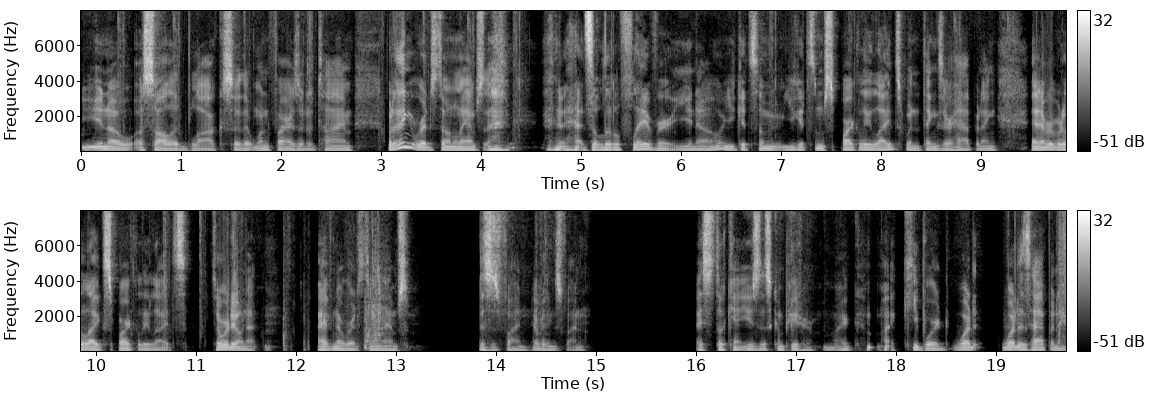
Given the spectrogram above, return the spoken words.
you know, a solid block so that one fires at a time. But I think redstone lamps adds a little flavor, you know? You get some you get some sparkly lights when things are happening. And everybody likes sparkly lights. So we're doing it. I have no redstone lamps. This is fine. Everything's fine. I still can't use this computer. My my keyboard. What what is happening?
